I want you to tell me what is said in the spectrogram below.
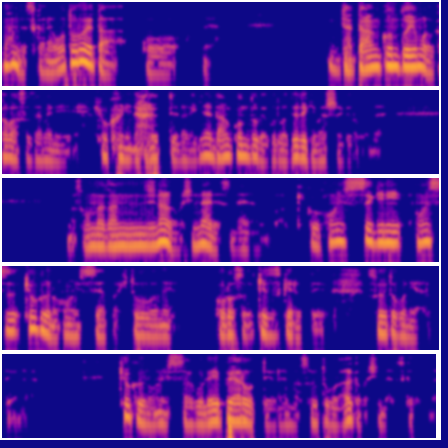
なんですかね、衰えた、こう、男根というものをカバーするために曲になるっていう、なんかいきなり弾痕とかいう言葉出てきましたけどもね。まあ、そんな感じなのかもしれないですね。結構本質的に、本質、曲の本質やっぱ人をね、殺す、傷つけるっていう、そういうところにあるっていうね。曲の本質はこうレイプ野郎っていうね、まあそういうところあるかもしれないですけどもね。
